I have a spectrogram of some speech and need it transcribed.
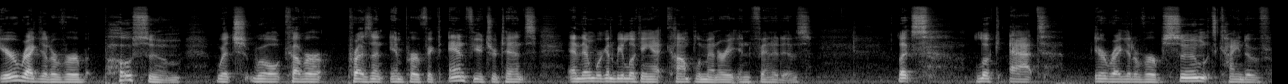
irregular verb possum, which will cover present, imperfect, and future tense, and then we're going to be looking at complementary infinitives. Let's look at irregular verb sum. Let's kind of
